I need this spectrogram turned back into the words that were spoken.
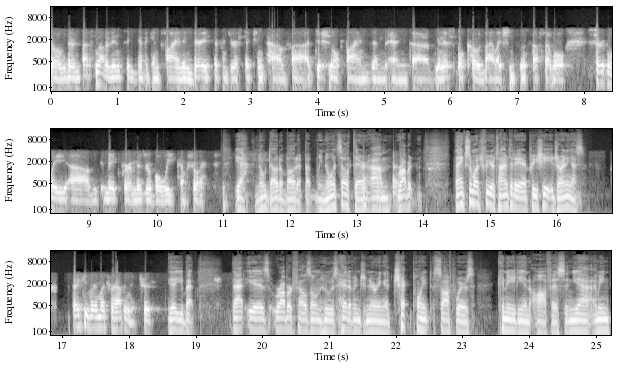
So there, that's not an insignificant fine, and various different jurisdictions have uh, additional fines and, and uh, municipal code violations and stuff that will certainly um, make for a miserable week, I'm sure. Yeah, no doubt about it, but we know it's out there. Um, Robert, thanks so much for your time today. I appreciate you joining us. Thank you very much for having me. Cheers. Yeah, you bet. That is Robert Falzone, who is head of engineering at Checkpoint Software's Canadian office. And yeah, I mean,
